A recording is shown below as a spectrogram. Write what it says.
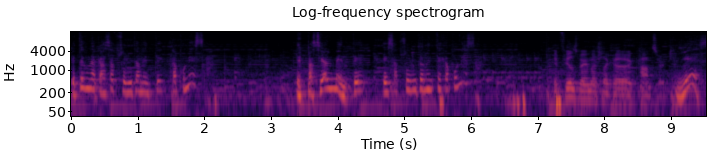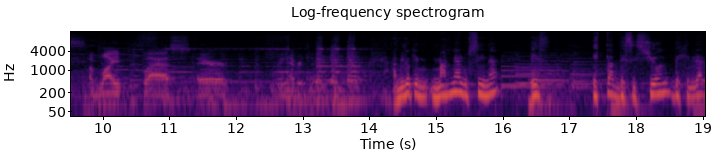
esta es una casa absolutamente japonesa. Espacialmente es absolutamente japonesa. It feels very much like a concert. Yes. Of light, glass, air, I mean everything. A mí lo que más me alucina es esta decisión de generar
